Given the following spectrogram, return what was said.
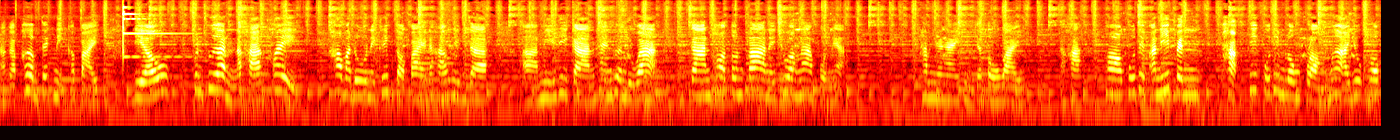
นะคะเพิ่มเทคนิคเข้าไป เดี๋ยวเพื่อนๆนะคะค่อยเข้ามาดูในคลิปต่อไปนะคะพิมจะมีวิธีการให้เพื่อนดูว่า การเพาะต้นกล้าในช่วงหน้าฝนเนี่ยทำยังไงถึงจะโตไวนะคะ พอครูทิมอันนี้เป็นผักที่ครูทิมลงกล่องเมื่ออายุครบ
